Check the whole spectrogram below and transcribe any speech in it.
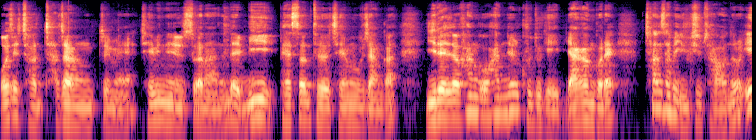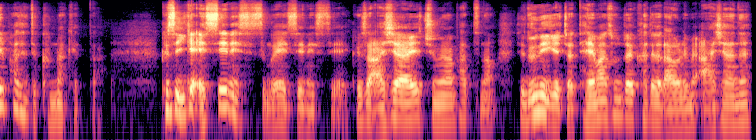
어제 전 자정쯤에 재밌는 뉴스가 나왔는데 미 베선트 재무부 장관 이례적 한국 환율 구두 개입 야간 거래 1,464원으로 1% 급락했다. 그래서 이게 SNS에 쓴 거예요, SNS에. 그래서 아시아의 중요한 파트너. 눈에 얘기했죠. 대만 손절 카드가 나오려면 아시아는,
